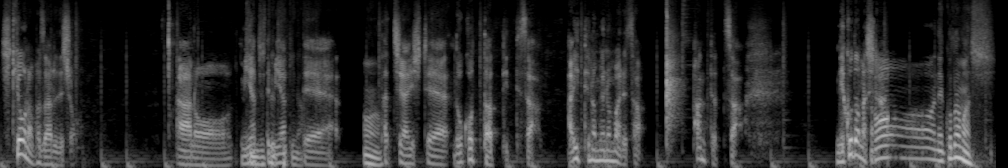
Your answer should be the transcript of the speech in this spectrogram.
卑怯な技あるでしょ。あの、見合って見合って、うん。立ち会いして、残ったって言ってさ、相手の目の前でさ、パンってやってさ、猫騙しだ。ああ、猫だまし。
